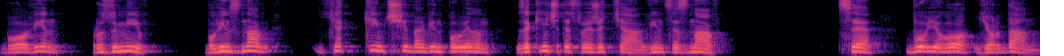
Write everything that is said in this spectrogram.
бо він розумів, бо він знав, яким чином він повинен закінчити своє життя. Він це знав. Це був його Йордан,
